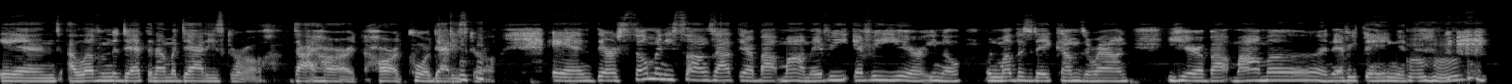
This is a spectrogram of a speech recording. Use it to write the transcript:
and I love him to death. And I'm a daddy's girl, die hard, hardcore daddy's girl. and there are so many songs out there about mom. Every every year, you know, when Mother's Day comes around, you hear about mama and everything. And mm-hmm.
